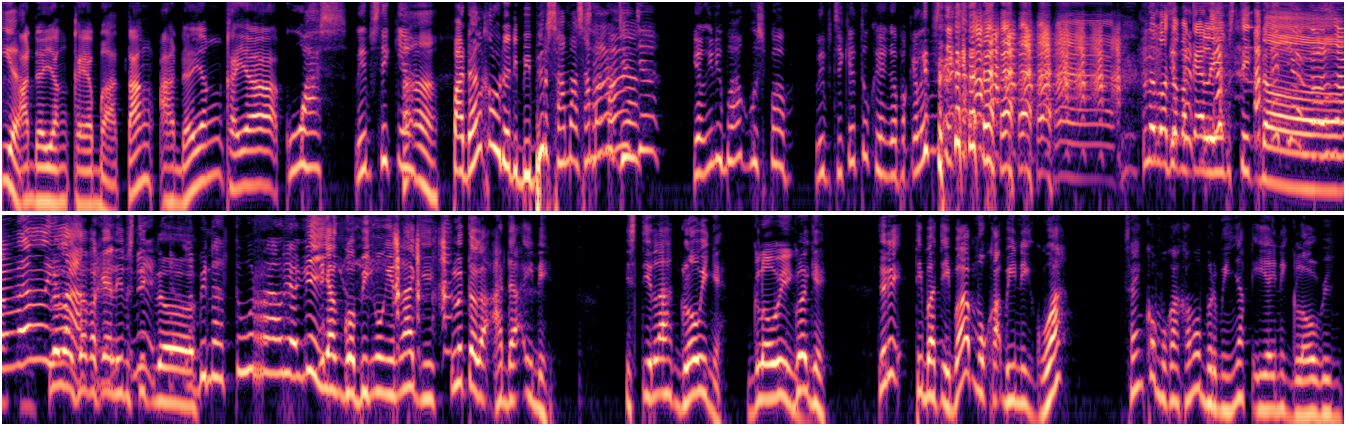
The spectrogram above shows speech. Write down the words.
Iya. Ada yang kayak batang, ada yang kayak kuas lipsticknya. Heeh. Padahal kalau udah di bibir sama-sama Sama aja. aja. Yang ini bagus pap. Lipsticknya tuh kayak nggak pakai lipstick. Lu gak usah pakai lipstick dong. Nggak usah beli Lu gak usah pakai lipstick Ini dong. Lebih natural ya Ini gitu. yang gue bingungin lagi. Lu tau gak ada ini istilah glowing ya? Glowing. Glowing. ya? Jadi tiba-tiba muka bini gua, sayang kok muka kamu berminyak? Iya ini glowing.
